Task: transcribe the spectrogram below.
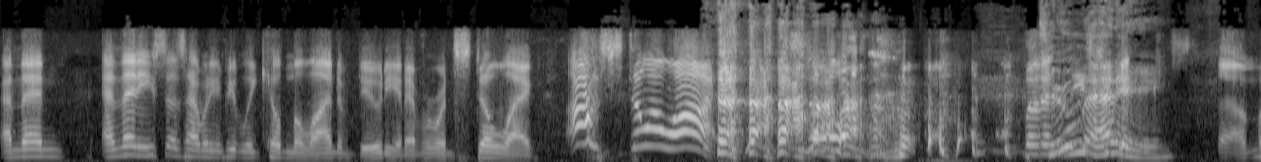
And then, and then he says how many people he killed in the line of duty, and everyone's still like, "Ah, still alive." Still alive. but at Too least many. them,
